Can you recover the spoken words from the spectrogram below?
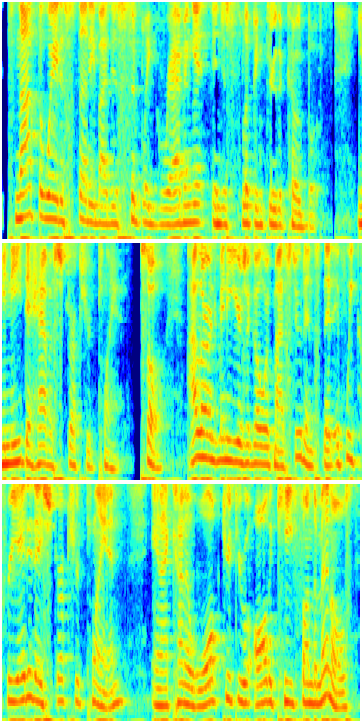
It's not the way to study by just simply grabbing it and just flipping through the code book. You need to have a structured plan. So I learned many years ago with my students that if we created a structured plan and I kind of walked you through all the key fundamentals,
